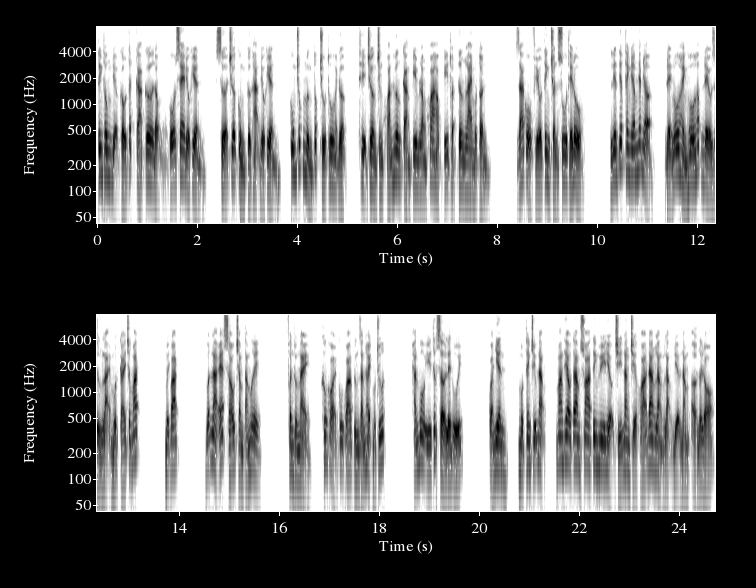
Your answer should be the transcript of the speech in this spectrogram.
tinh thông địa cầu tất cả cơ động cỗ xe điều khiển sửa chữa cùng cực hạn điều khiển cung chúc mừng túc chủ thu hoạch được thị trường chứng khoán hương cảng kim long khoa học kỹ thuật tương lai một tuần. Giá cổ phiếu tinh chuẩn xu thế đồ liên tiếp thanh âm nhắc nhở, để ngô hành hô hấp đều dừng lại một cái trước mắt. Mấy bác vẫn là s 680 phần thường này, không khỏi cũng quá cứng rắn hạch một chút. Hắn vô ý thức sở lên túi. Quả nhiên, một thanh chữ nặng, mang theo tam xoa tinh huy hiệu trí năng chìa khóa đang lẳng lặng địa nằm ở nơi đó.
